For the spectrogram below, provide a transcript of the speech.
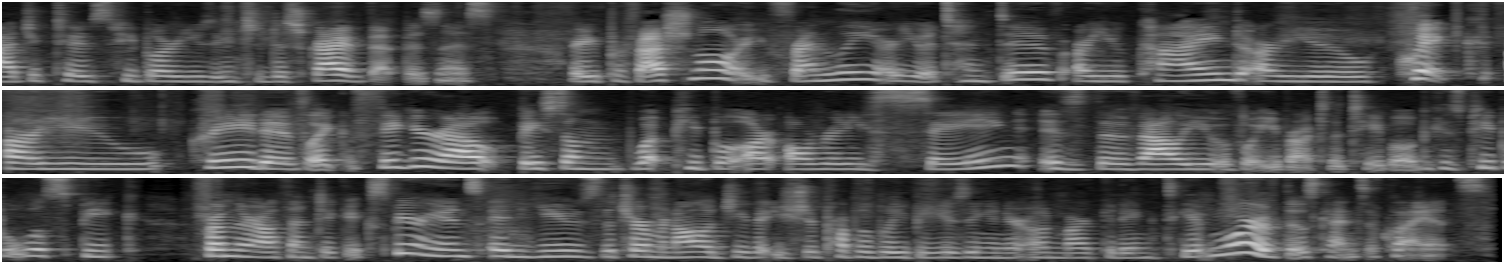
adjectives people are using to describe that business. Are you professional? Are you friendly? Are you attentive? Are you kind? Are you quick? Are you creative? Like, figure out based on what people are already saying is the value of what you brought to the table because people will speak from their authentic experience and use the terminology that you should probably be using in your own marketing to get more of those kinds of clients.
